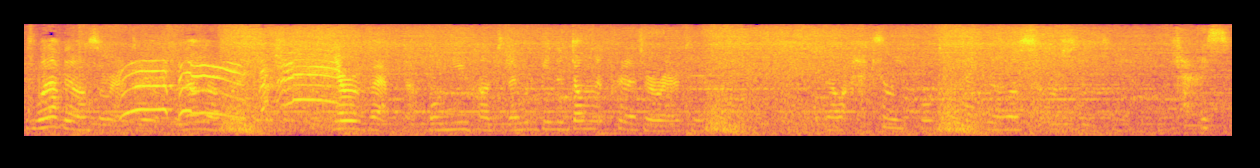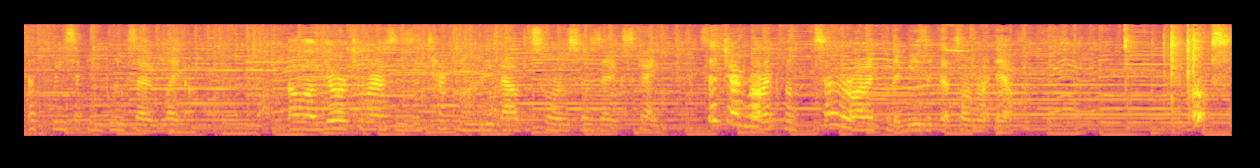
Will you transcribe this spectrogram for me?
There's one other dinosaur around here. Another Neovenator, or New Hunter. They would have been the dominant predator around here. Were actually thought to have taken a Losaurus here. Guys, a three second glimpse of later. Oh well, Eurotyrannos is attacking the Valdrasaurus as they escape. Such ironic for so ironic for the music that's on right now. Oops!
